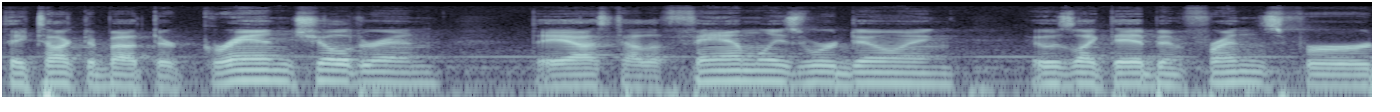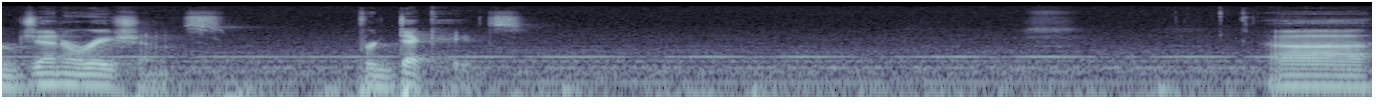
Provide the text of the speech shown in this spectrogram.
They talked about their grandchildren. They asked how the families were doing. It was like they had been friends for generations, for decades. Uh,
